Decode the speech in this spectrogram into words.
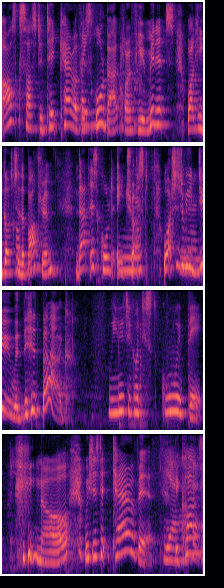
asks us to take care of his school bag for a few minutes while he goes to the bathroom, that is called a trust. What should we do with his bag? We need to go to school with it. no, we should take care of it. Yeah. Because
